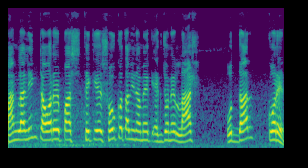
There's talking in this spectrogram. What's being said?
বাংলা লিঙ্ক টাওয়ারের পাশ থেকে শৌকত আলী নামে একজনের লাশ উদ্ধার করেন।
